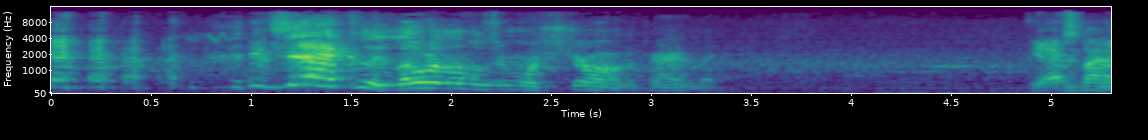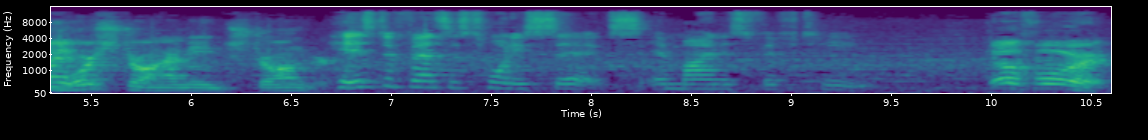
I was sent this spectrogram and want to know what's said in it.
to Exactly. Lower levels are more strong, apparently. Yeah, And by more strong, I mean stronger. His defense is 26, and mine is 15. Go for it.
